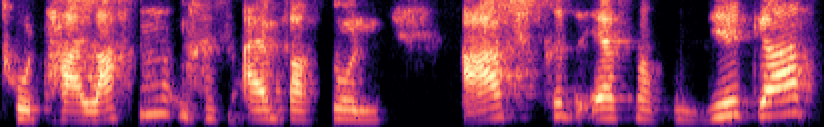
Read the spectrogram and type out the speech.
total lachen, weil es einfach so ein Arschtritt erstmal vom Dirk gab.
